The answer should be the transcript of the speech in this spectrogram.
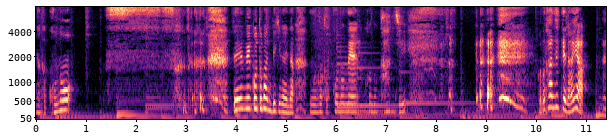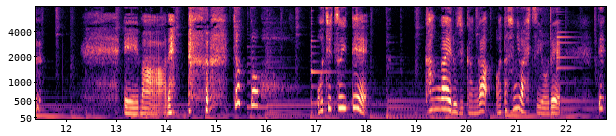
なんかこの 全然言葉にできないな。なんかこのね、この感じ。この感じって何や？えー、まあね。ちょっと落ち着いて考える時間が私には必要で、で、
